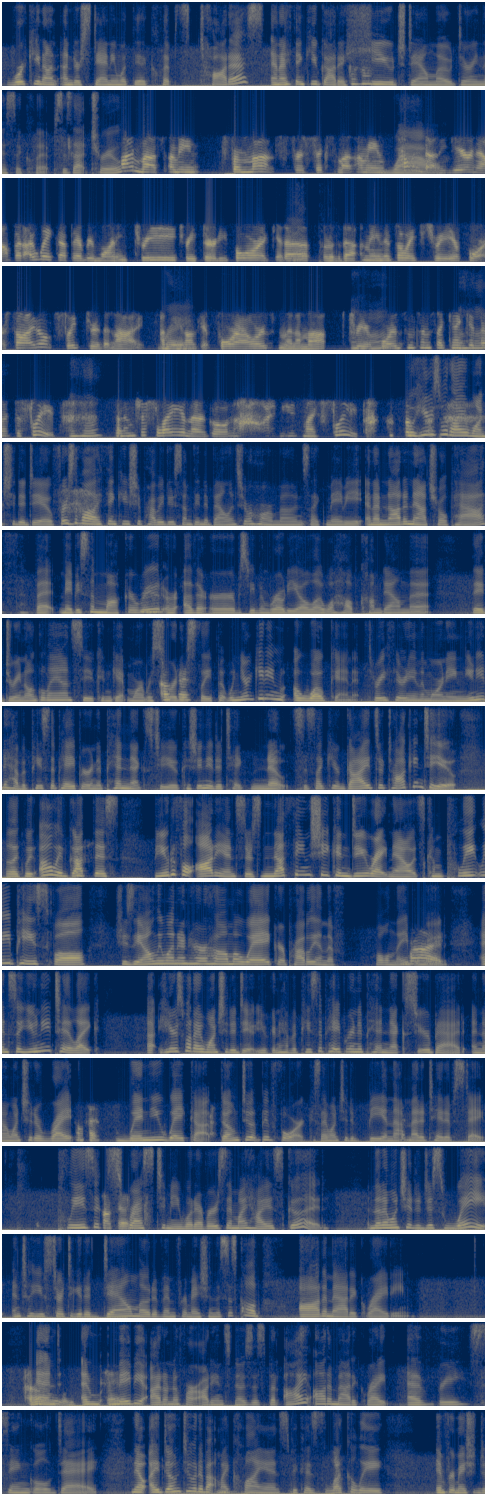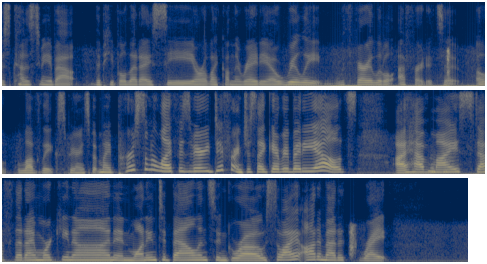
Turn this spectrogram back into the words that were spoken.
working on understanding what the eclipse taught us. And I think you got a uh-huh. huge download during this eclipse. Is that true? I must. I mean, for months, for six months. I mean, Wow. probably about a year now. But I wake up every morning three, three thirty-four. I get up, to the. I mean, it's always three or four. So I don't sleep through the night. I Right. mean, I'll get four hours, and then I'm up 3 Uh-huh. or four, and sometimes I can't get Uh-huh. back to sleep. Uh-huh. And I'm just laying there going, oh, I need my sleep. well, here's what I want you to do. First of all, I think you should probably do something to balance your hormones, like maybe, and I'm not a naturopath, but maybe some maca root or other herbs, even rhodiola will help calm down the, the adrenal glands so you can get more restorative Okay. sleep. But when you're getting awoken at 3.30 in the morning, you need to have a piece of paper and a pen next to you because you need to take notes. It's like your guides are talking to you. They're like, oh, we've got this beautiful audience. There's nothing she can do right now. It's completely peaceful. She's the only one in her home awake or probably in the whole neighborhood. Right. And so you need to like uh, here's what I want you to do. You're going to have a piece of paper and a pen next to your bed, and I want you to write when you wake up. Don't do it before because I want you to be in that meditative state. Please express to me whatever's in my highest good. And then I want you to just wait until you start to get a download of information. This is called automatic writing. and Oh, and okay. maybe I don't know if our audience knows this, but I automatic write every single day. Now I don't do it about my clients because luckily information just comes to me about the people that I see or like on the radio, really with very little effort. It's a, a lovely experience. But my personal life is very different, just like everybody else. I have my mm-hmm. stuff that I'm working on and wanting to balance and grow. So I automatically write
